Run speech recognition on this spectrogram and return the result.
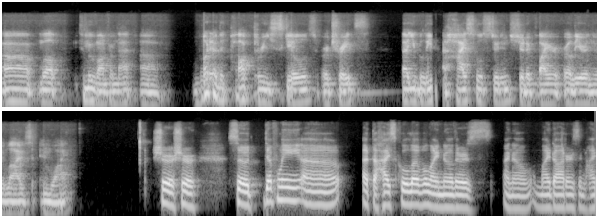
well, to move on from that, what are the top three skills or traits that you believe that high school students should acquire earlier in their lives and why? Sure, sure. So definitely uh, at the high school level, I know there's, I know my daughter's in high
